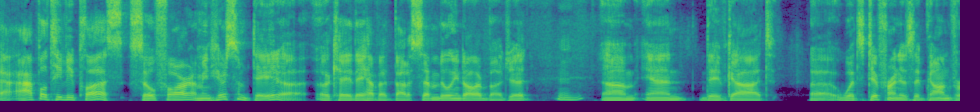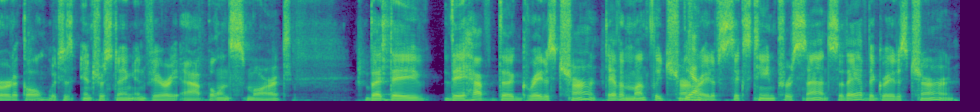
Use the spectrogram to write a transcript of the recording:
Apple TV Plus so far. I mean, here's some data. Okay, they have about a seven billion dollar budget, Mm-hmm. um, and they've got. Uh, what's different is they've gone vertical, which is interesting and very Apple and smart. But they they have the greatest churn. They have a monthly churn Yeah. rate of sixteen percent. So they have the greatest churn,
